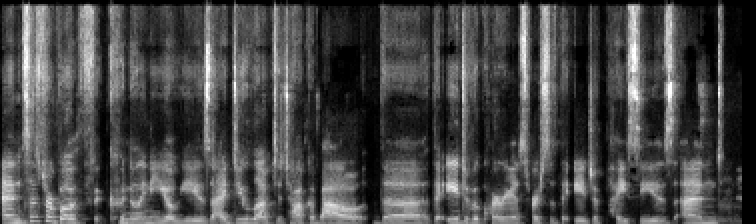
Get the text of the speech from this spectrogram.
And since we're both Kundalini yogis, I do love to talk about the the age of Aquarius versus the age of Pisces. And mm-hmm.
